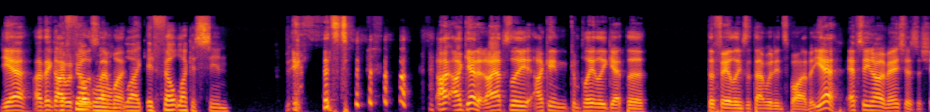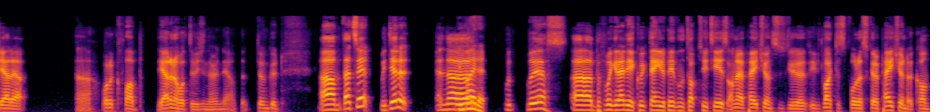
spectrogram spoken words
Yeah, I think I it would feel the same way. Like it felt like a sin. It's I, I get it. I absolutely, I can completely get the the feelings that that would inspire. But yeah, FC United Manchester, shout out. Uh, what a club! Yeah, I don't know what division they're in now, but doing good. Um, that's it. We did it. And uh, we made it. Well, yes. Uh, before we get out of here, quick thank you to people in the top two tiers on our Patreon. So if you'd like to support us, go to patreon.com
